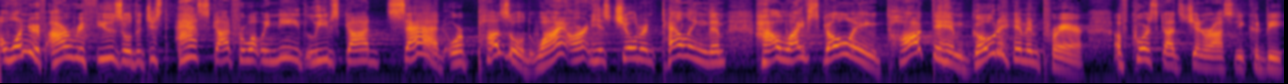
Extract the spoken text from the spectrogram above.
I wonder if our refusal to just ask God for what we need leaves God sad or puzzled. Why aren't His children telling them how life's going? Talk to Him, go to Him in prayer. Of course, God's generosity could be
